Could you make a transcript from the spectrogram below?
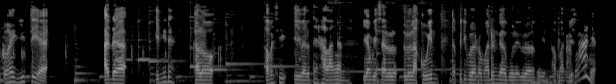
Wah gitu ya. Ada ini dah. Kalau apa sih ibaratnya halangan yang biasa lu, lu lakuin tapi di bulan Ramadan gak boleh lu lakuin apaan? Apaan ya?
